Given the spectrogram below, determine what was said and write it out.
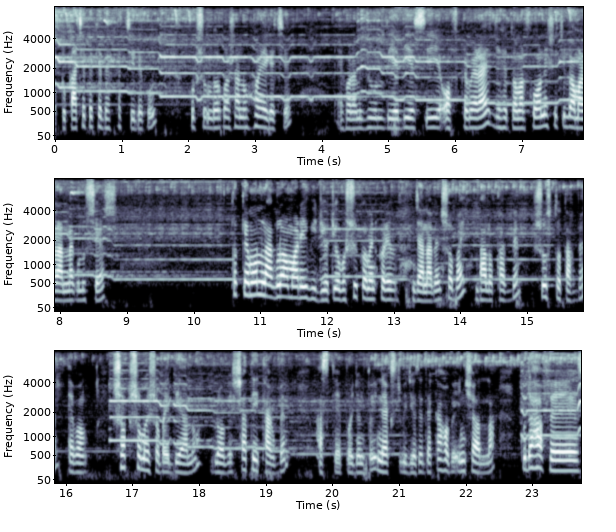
একটু কাছে থেকে দেখাচ্ছি, দেখুন। খুব সুন্দর কষানো হয়ে গেছে। এখন আমি ঝুল দিয়ে দিয়েছি অফ ক্যামেরায় যেহেতু আমার ফোন এসেছিল, আমার রান্নাগুলো শেষ। তো কেমন লাগল আমার এই ভিডিওটি অবশ্যই কমেন্ট করে জানাবেন সবাই। ভালো থাকবেন, সুস্থ থাকবেন এবং সব সময় সবাই দেয়ালো ব্লগের সাথেই থাকবেন। আজকে পর্যন্তই নেক্সট ভিডিওতে দেখা হবে ইনশাআল্লাহ। খুদা হাফেজ।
